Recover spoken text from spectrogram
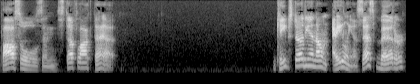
fossils and stuff like that. Keep studying on aliens. That's better.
